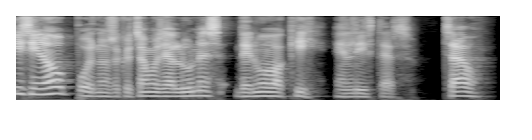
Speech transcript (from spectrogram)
Y si no, pues nos escuchamos ya el lunes de nuevo aquí en Lifters. Chao.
